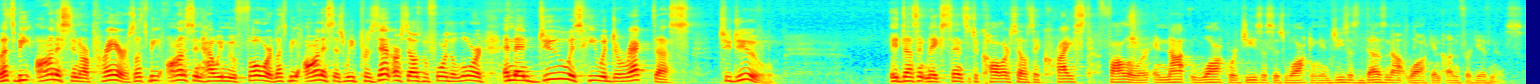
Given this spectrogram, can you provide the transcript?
Let's be honest in our prayers. Let's be honest in how we move forward. Let's be honest as we present ourselves before the Lord and then do as He would direct us to do. It doesn't make sense to call ourselves a Christ follower and not walk where Jesus is walking, and Jesus does not walk in unforgiveness.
